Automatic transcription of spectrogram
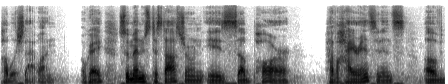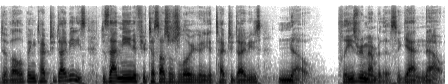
published that one. Okay, so men whose testosterone is subpar have a higher incidence of developing type 2 diabetes. Does that mean if your testosterone is low, you're going to get type 2 diabetes? No. Please remember this. Again, no.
